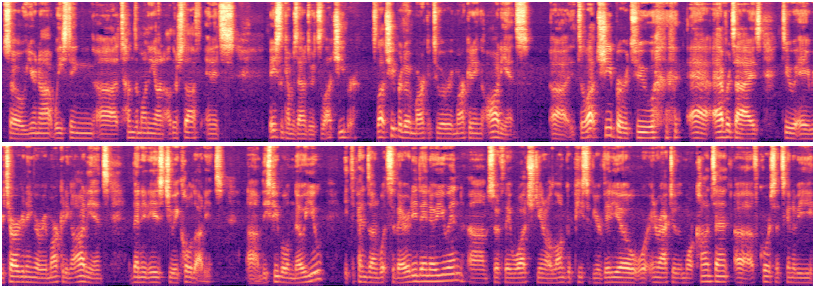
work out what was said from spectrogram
So you're not wasting uh, tons of money on other stuff and it's basically comes down to it's a lot cheaper. It's a lot cheaper to market to a remarketing audience uh, it's a lot cheaper to advertise to a retargeting or remarketing audience than it is to a cold audience. Um, these people know you. It depends on what severity they know you in. Um, so if they watched, you know, a longer piece of your video or interacted with more content, uh, of course, it's going to be,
